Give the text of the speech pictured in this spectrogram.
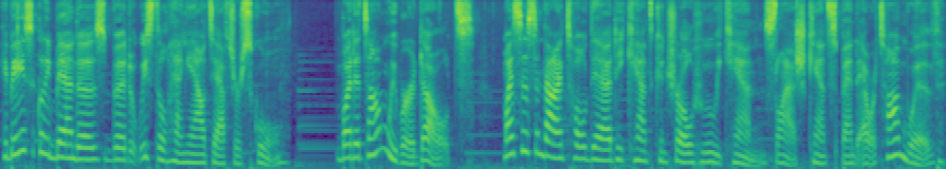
He basically banned us, but we still hang out after school. By the time we were adults, my sis and I told dad he can't control who we can slash can't spend our time with,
